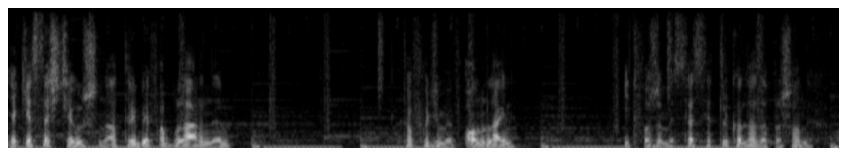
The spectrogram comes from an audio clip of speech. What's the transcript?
Jak jesteście już na trybie fabularnym, to wchodzimy w online i tworzymy sesję tylko dla zaproszonych.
